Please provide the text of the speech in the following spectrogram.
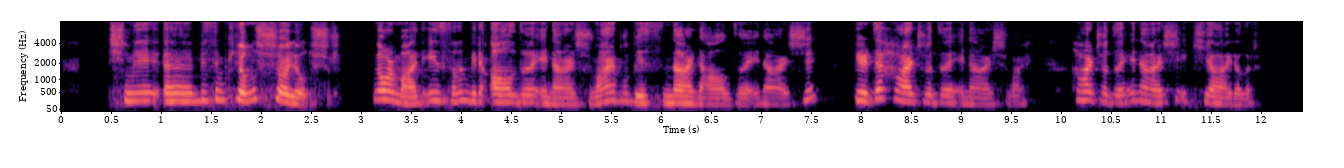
Şimdi e, bizim kilomuz şöyle oluşur. Normalde insanın bir aldığı enerji var. Bu besinlerle aldığı enerji. Bir de harcadığı enerji var. Harcadığı enerji ikiye ayrılır.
